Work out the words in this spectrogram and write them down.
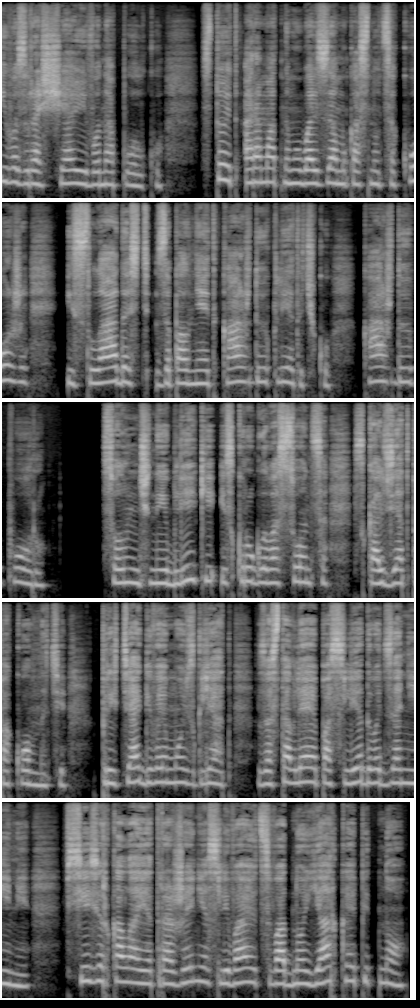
и возвращаю его на полку. Стоит ароматному бальзаму коснуться кожи, и сладость заполняет каждую клеточку, каждую пору. Солнечные блики из круглого солнца скользят по комнате, притягивая мой взгляд, заставляя последовать за ними. Все зеркала и отражения сливаются в одно яркое пятно,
